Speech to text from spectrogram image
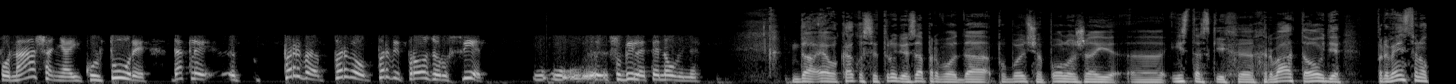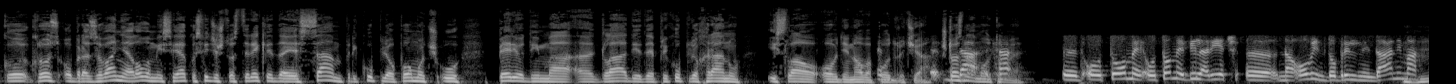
ponašanja i kulture. Dakle, prvo, prvi prozor u svijet u, su bile te novine. Da, evo kako se trudio zapravo da poboljša položaj e, istarskih e, Hrvata ovdje, prvenstveno kroz obrazovanje, ali ovo mi se jako sviđa što ste rekli da je sam prikupljao pomoć u periodima e, gladi, da je prikupljao hranu i slao ovdje nova područja. Što znamo o tome? o tome, o tome je bila riječ na ovim dobrilnim danima Mhm.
